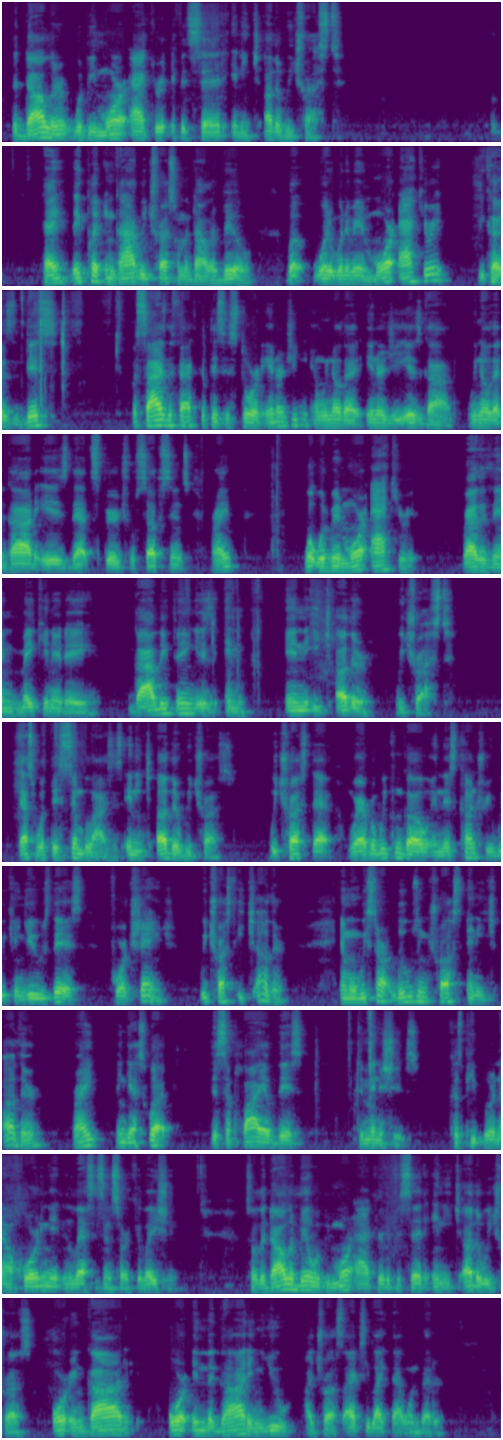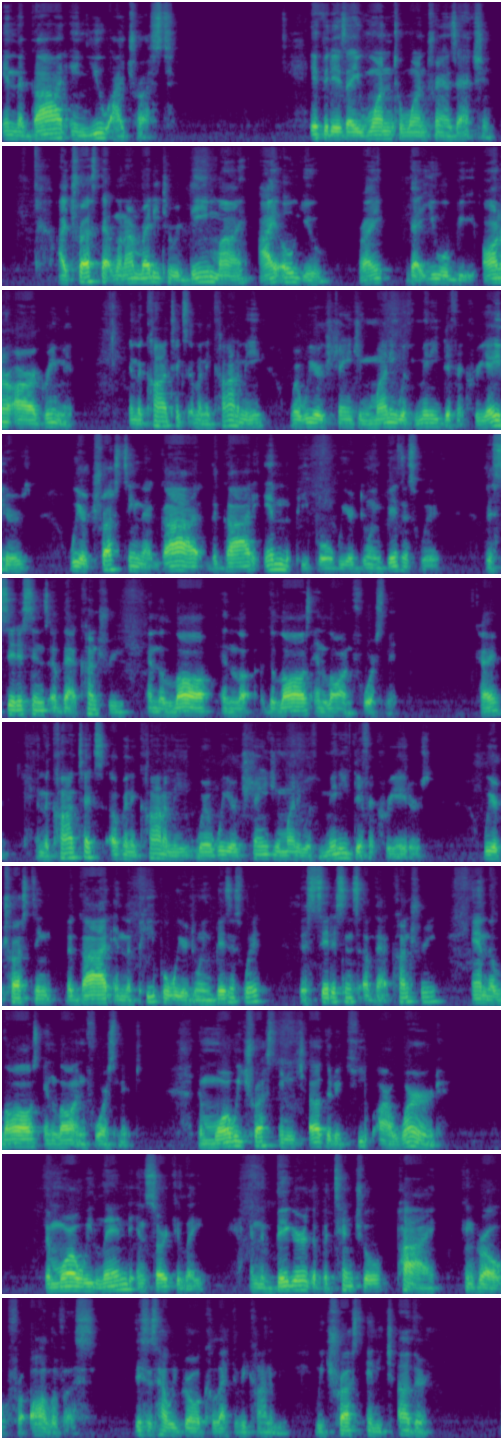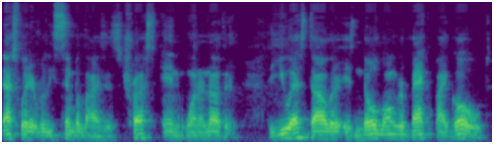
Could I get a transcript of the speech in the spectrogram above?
The dollar would be more accurate if it said in each other we trust. Okay, they put in God we trust on the dollar bill, but what would have been more accurate because this, besides the fact that this is stored energy, and we know that energy is God, we know that God is that spiritual substance, right? What would have been more accurate rather than making it a godly thing is in in each other we trust. That's what this symbolizes. In each other, we trust. We trust that wherever we can go in this country, we can use this for exchange. We trust each other. And when we start losing trust in each other, right? And guess what? The supply of this diminishes because people are now hoarding it and less is in circulation. So the dollar bill would be more accurate if it said in each other we trust, or in God, or in the God in you I trust. I actually like that one better. In the God in you I trust. If it is a one to one transaction. I trust that when I'm ready to redeem my IOU, right, that you will be honor our agreement. In the context of an economy where we are exchanging money with many different creators, we are trusting that God, the God in the people we are doing business with, the citizens of that country, and the law and the laws and law enforcement. Okay. In the context of an economy where we are exchanging money with many different creators, we are trusting the God and the people we are doing business with, the citizens of that country, and the laws and law enforcement. The more we trust in each other to keep our word, the more we lend and circulate, and the bigger the potential pie can grow for all of us. This is how we grow a collective economy. We trust in each other. That's what it really symbolizes trust in one another. The US dollar is no longer backed by gold.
